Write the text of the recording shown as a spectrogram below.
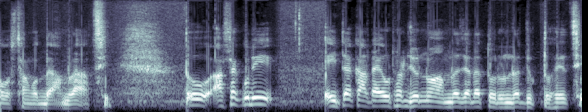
অবস্থার মধ্যে আমরা আছি। তো আশা করি এইটা কাটায় ওঠার জন্য আমরা যারা তরুণরা যুক্ত হয়েছি,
